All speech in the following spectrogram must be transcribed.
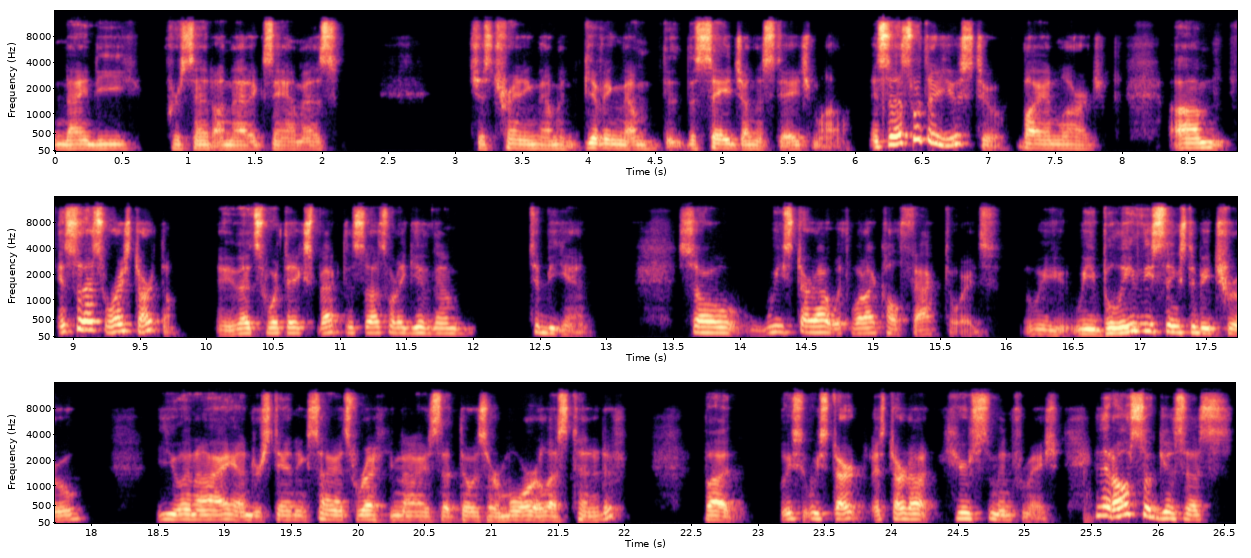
90% on that exam as just training them and giving them the, the, sage on the stage model. And so that's what they're used to by and large. Um, and so that's where I start them. That's what they expect. And so that's what I give them to begin. So we start out with what I call factoids. We, we believe these things to be true. You and I, understanding science, recognize that those are more or less tentative, but we, we start, start out, here's some information. And that also gives us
